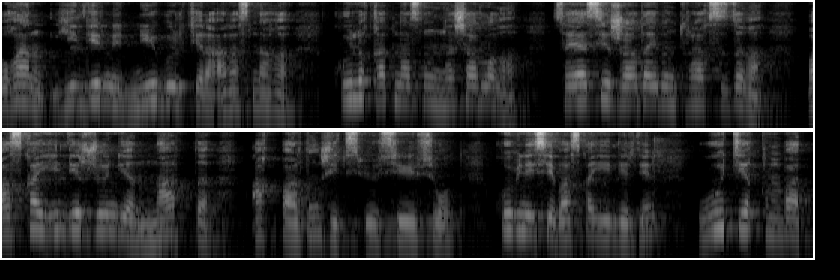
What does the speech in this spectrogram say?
Бұған елдер мен дүние бөліктері арасындағы көлік қатынасының нашарлығы саяси жағдайдың тұрақсыздығы басқа елдер жөнінде нақты ақпардың жетіспеуі себепші болды. Көбінесе басқа елдерден өте қымбат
